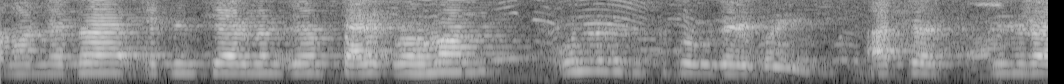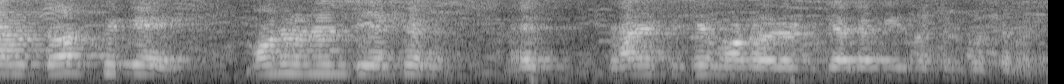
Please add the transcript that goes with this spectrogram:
আমার নেতা একদিন চেয়ারম্যান জনাব তারেক রহমান অন্য কিছু শুক্রগুজারি করি। আজকে তিনটা আমার দল থেকে মনোনয়ন দিয়েছেন ধানের শেষের মনোনয়ন যাতে নির্বাচন করতে পারে।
